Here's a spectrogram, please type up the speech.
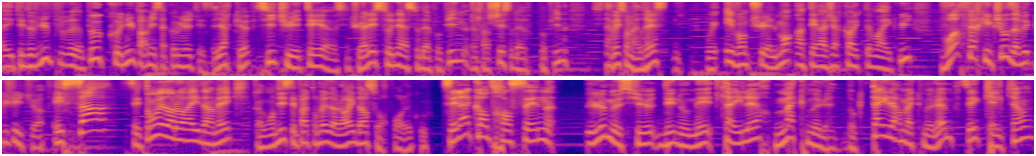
était devenu un peu connu parmi sa communauté. C'est-à-dire que si tu étais, euh, si tu allais sonner à Soda Popin, enfin chez Soda Popin, si tu avais son adresse, tu pouvais éventuellement interagir correctement avec lui, voire faire quelque chose avec lui, tu vois. Et ça, c'est tombé dans l'oreille mec. Comme on dit, c'est pas tombé dans l'oreille d'un sourd pour le coup. C'est là qu'entre en scène le monsieur dénommé Tyler McMullen. Donc Tyler McMullen, c'est quelqu'un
